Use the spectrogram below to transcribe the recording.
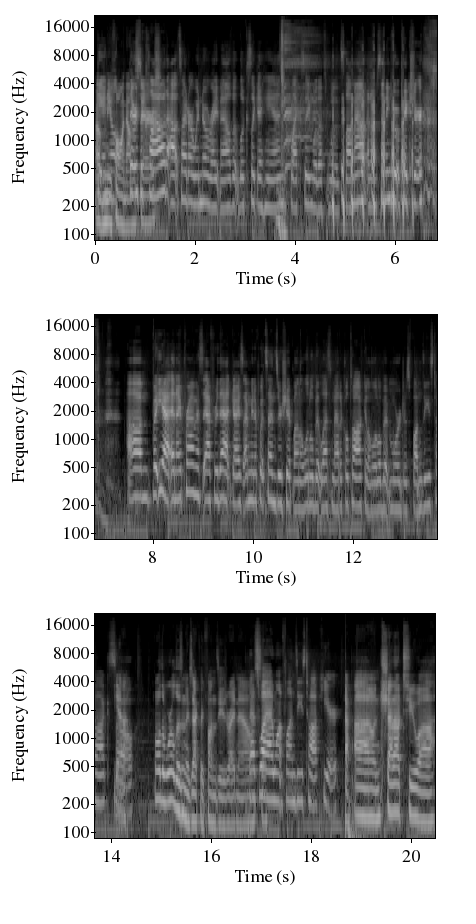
of me Daniel, falling down there's the a cloud outside our window right now that looks like a hand flexing with, a, with its thumb out, and I'm sending you a picture. Um, but yeah, and I promise after that, guys, I'm gonna put censorship on a little bit less medical talk and a little bit more just funsies talk. So Yeah. Well, the world isn't exactly funsies right now. that's so- why I want funsies talk here. Uh, and shout out to uh,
